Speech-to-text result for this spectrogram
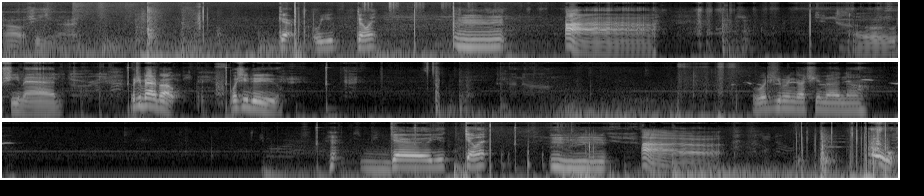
Oh, she's mad. Get, were you going? Mm, ah. Oh, she mad. What you mad about? What she do you? What human got you mad now? Go, you going? Mm, ah. Oh.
